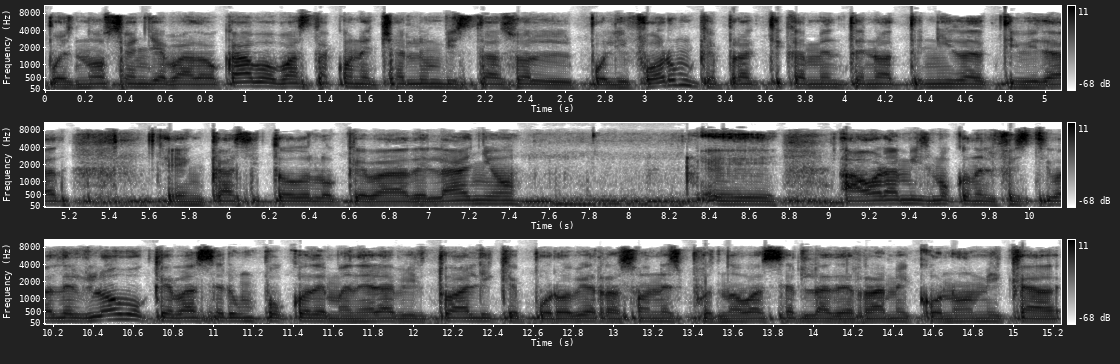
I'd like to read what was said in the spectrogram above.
pues no se han llevado a cabo, basta con echarle un vistazo al Poliforum que prácticamente no ha tenido actividad en casi todo lo que va del año. Eh, ahora mismo con el Festival del Globo, que va a ser un poco de manera virtual y que por obvias razones pues no va a ser la derrama económica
